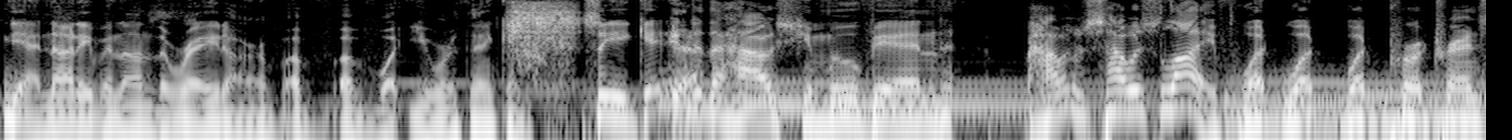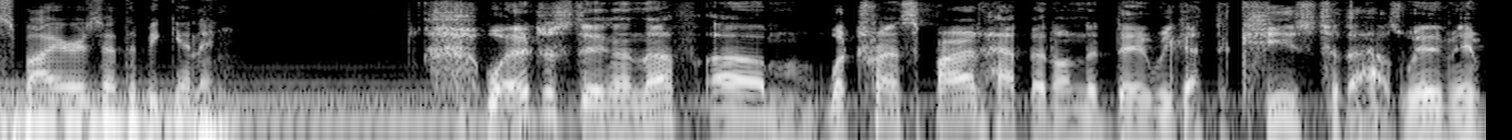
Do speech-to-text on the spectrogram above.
Yeah, not even on the radar of, of, of what you were thinking. So you get into the house, you move in. How is how is life? What what what transpires at the beginning? Well, interesting enough, um, what transpired happened on the day we got the keys to the house. We haven't,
